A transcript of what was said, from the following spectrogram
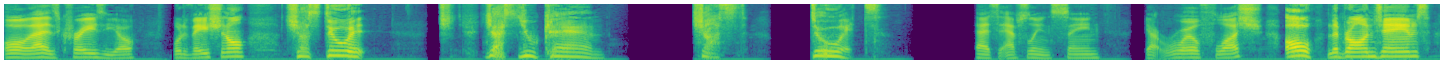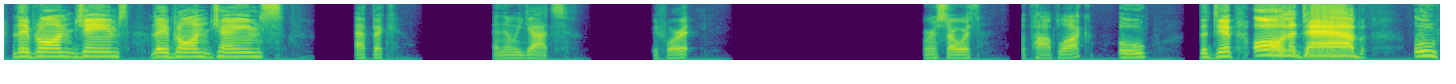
oh, that is crazy, yo. Motivational. Just do it. Yes, you can. Just do it. That's absolutely insane. Got Royal Flush. Oh, LeBron James. LeBron James. LeBron James. Epic. And then we got, before it, we're going to start with the pop lock. Oh, the dip. Oh, the dab. Ooh,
